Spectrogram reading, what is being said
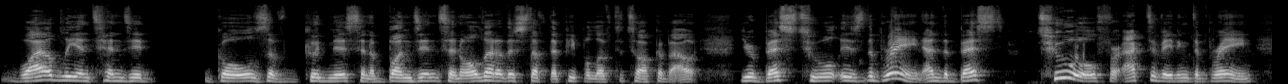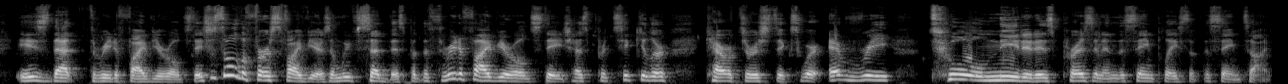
wildly intended goals of goodness and abundance and all that other stuff that people love to talk about. Your best tool is the brain and the best tool for activating the brain is that three to five year old stage. It's all the first five years, and we've said this, but the three to five year old stage has particular characteristics where every tool needed is present in the same place at the same time.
